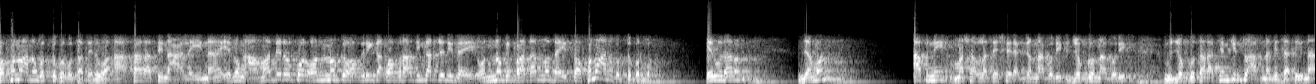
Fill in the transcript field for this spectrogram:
তখনও আনুগত্য করব তাদের। ও আশার আতিন আলাইনা, এবং আমাদের ওপর অন্যকে অগ্রাধিকার যদি দেয়, অন্যকে প্রাধান্য দেয়, তখনও আনুগত্য করব। এর উদাহরণ, যেমন, আপনি মাসাল্লাহ দেশের একজন নাগরিক, যোগ্য নাগরিক, যোগ্যতা রাখেন, কিন্তু আপনাকে চাকরি না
